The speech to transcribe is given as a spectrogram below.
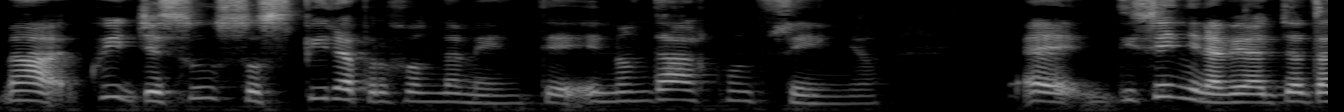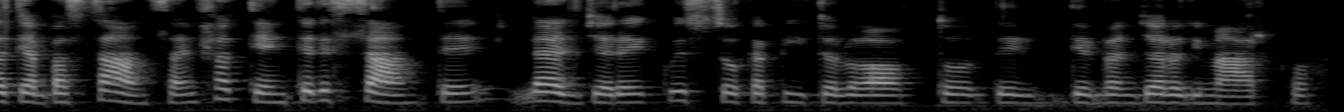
Ma qui Gesù sospira profondamente e non dà alcun segno. Eh, di segni ne aveva già dati abbastanza, infatti è interessante leggere questo capitolo 8 del, del Vangelo di Marco.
